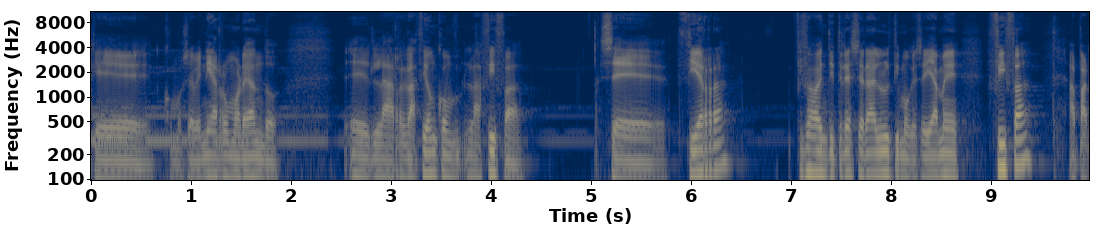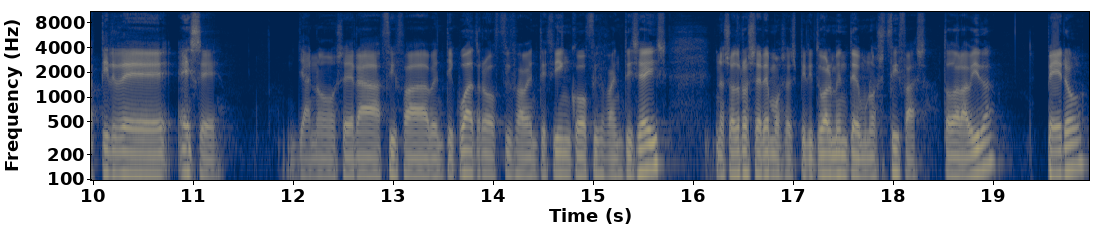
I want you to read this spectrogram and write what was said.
que, como se venía rumoreando, eh, la relación con la FIFA se cierra. FIFA 23 será el último que se llame FIFA. A partir de ese ya no será FIFA 24, FIFA 25, FIFA 26. Nosotros seremos espiritualmente unos FIFAs toda la vida, pero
